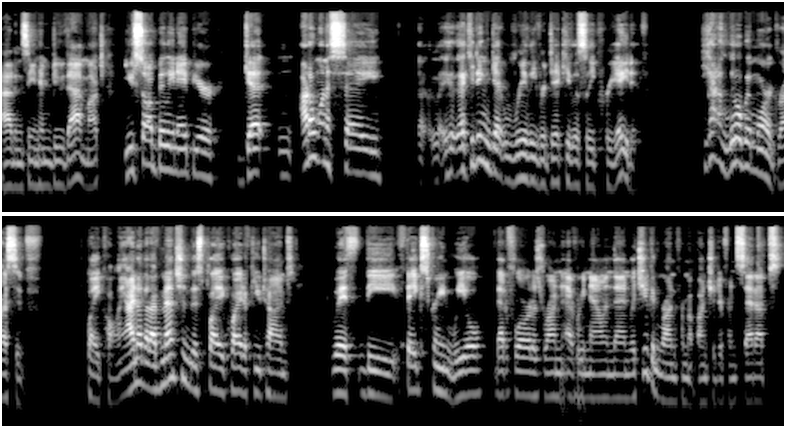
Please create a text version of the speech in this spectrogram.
hadn't seen him do that much. You saw Billy Napier get, I don't want to say, uh, like he didn't get really ridiculously creative. He got a little bit more aggressive play calling. I know that I've mentioned this play quite a few times with the fake screen wheel that Florida's run every now and then, which you can run from a bunch of different setups.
